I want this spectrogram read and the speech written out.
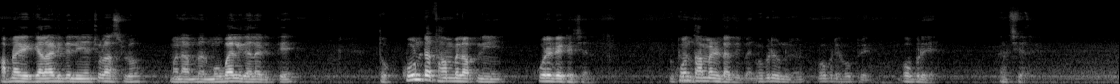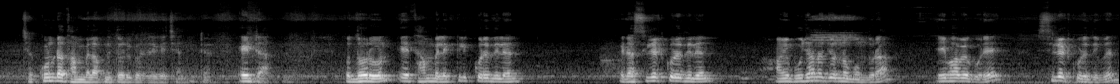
আপনাকে গ্যালারিতে নিয়ে চলে আসলো মানে আপনার মোবাইল গ্যালারিতে। তো কোনটা থাম্বেল আপনি করে রেখেছেন? কোন থাম্বেলটা দিবেন? ওপরে ওপরে ওপরে ওপরে আচ্ছা। আচ্ছা কোনটা থাম্বেল আপনি তৈরি করে রেখেছেন? এটা। এইটা। তো ধরুন এই থাম্বেলে ক্লিক করে দিলেন। এটা সিলেক্ট করে দিলেন। আমি বোঝানোর জন্য বন্ধুরা এইভাবে করে সিলেক্ট করে দিবেন।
